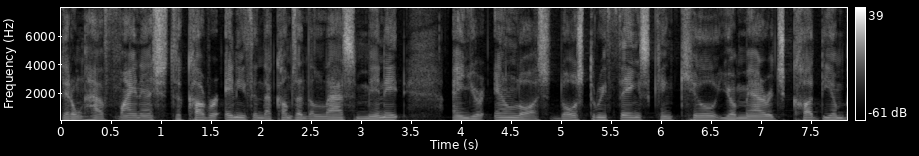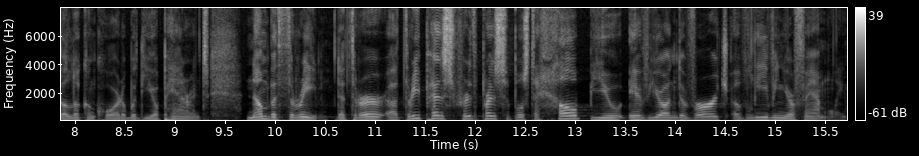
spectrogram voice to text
They don't have finances to cover anything that comes at the last minute. And your in laws, those three things can kill your marriage. Cut the umbilical cord with your parents. Number three, the third, uh, three principles to help you if you're on the verge of leaving your family.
